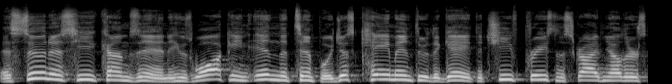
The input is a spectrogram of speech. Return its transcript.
As soon as he comes in, he was walking in the temple. He just came in through the gate. The chief priests and the scribes and elders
